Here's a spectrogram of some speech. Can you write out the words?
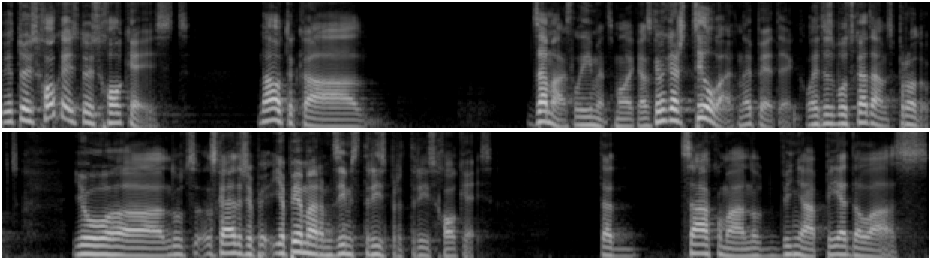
ja tu esi hokejs, tu esi hokejs. Nav tā kā zemāks līmenis, man liekas, ka vienkārši cilvēku nepietiek, lai tas būtu skatāms produkts. Jo, uh, nu, skaidrs, ja, ja piemēram, dzims 3 pret 3 hokejs, tad sākumā nu, viņā piedalās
